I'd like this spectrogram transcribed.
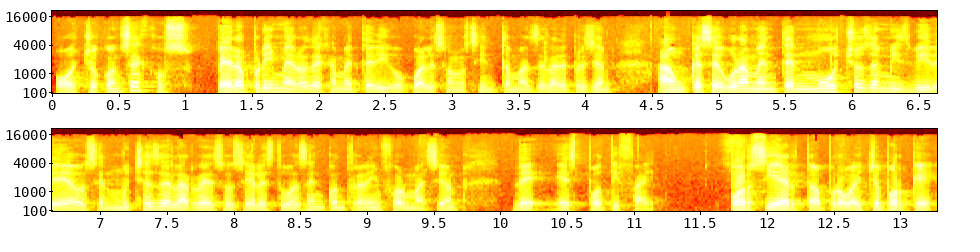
ocho consejos. Pero primero déjame te digo cuáles son los síntomas de la depresión, aunque seguramente en muchos de mis videos, en muchas de las redes sociales, tú vas a encontrar información de Spotify. Por cierto, aprovecho porque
